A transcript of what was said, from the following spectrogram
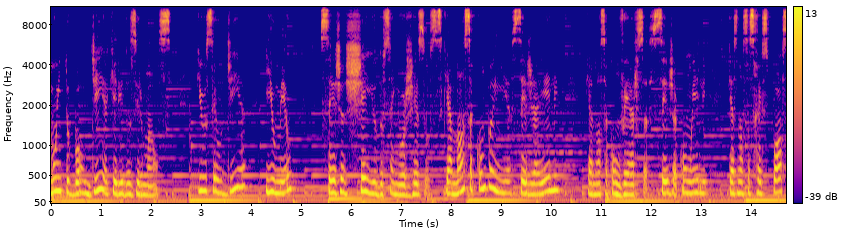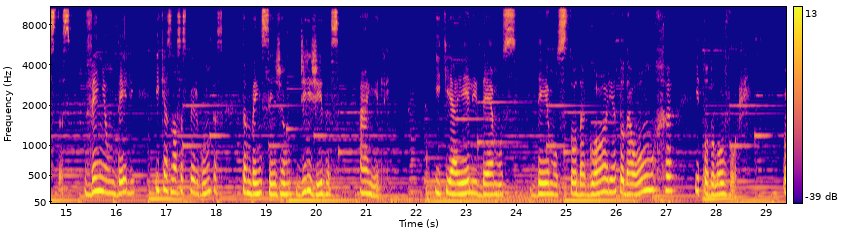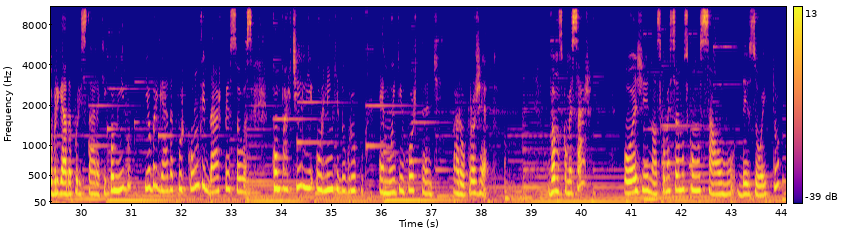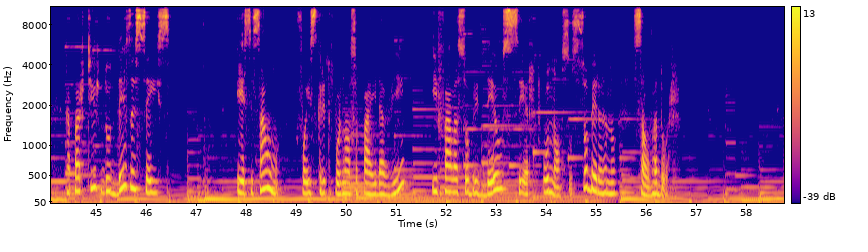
Muito bom dia, queridos irmãos. Que o seu dia e o meu seja cheio do Senhor Jesus. Que a nossa companhia seja Ele, que a nossa conversa seja com Ele, que as nossas respostas venham dele e que as nossas perguntas também sejam dirigidas a Ele. E que a Ele demos, demos toda a glória, toda a honra e todo o louvor. Obrigada por estar aqui comigo e obrigada por convidar pessoas. Compartilhe o link do grupo, é muito importante para o projeto. Vamos começar? Hoje nós começamos com o Salmo 18, a partir do 16. Esse salmo foi escrito por nosso pai Davi e fala sobre Deus ser o nosso soberano Salvador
